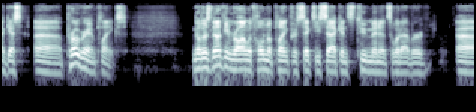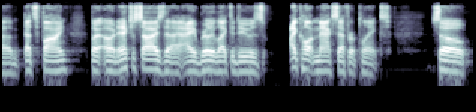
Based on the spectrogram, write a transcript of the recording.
I guess, uh, program planks. No, there's nothing wrong with holding a plank for 60 seconds, two minutes, whatever. Uh, that's fine. But uh, an exercise that I, I, really like to do is I call it max effort planks. So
